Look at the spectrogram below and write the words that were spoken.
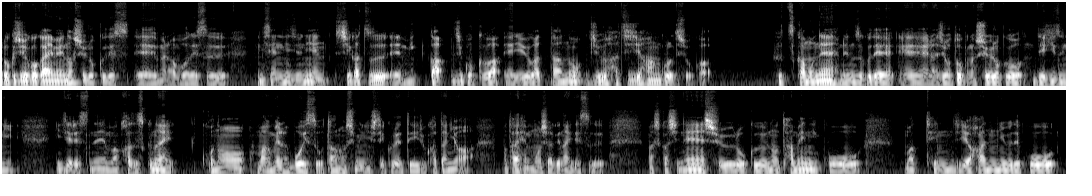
65回目の収録です。えー、村坊です。2022年4月えー3日、時刻は、夕方の18時半頃でしょうか。2日もね、連続で、えーラジオトークの収録をできずにいてですね、まあ数少ないこの、まあ、梅田ボイスを楽しみにしてくれている方には、まあ、大変申し訳ないです。まあ、しかしね、収録のためにこう、まあ、展示や搬入でこう、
